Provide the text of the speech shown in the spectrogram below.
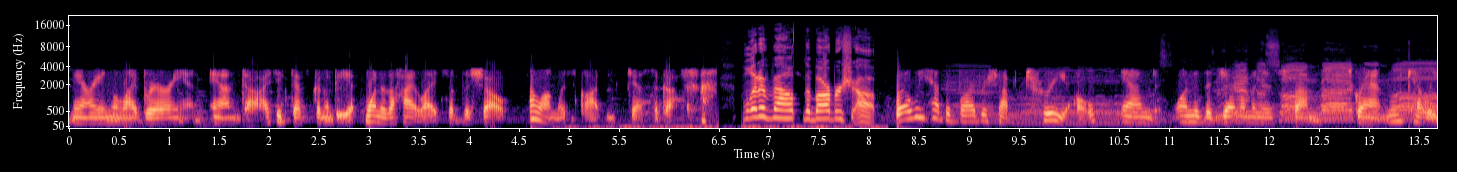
Marion the Librarian. And uh, I think that's going to be one of the highlights of the show, along with Scott and Jessica. What about the barbershop? Well, we have the barbershop trio, and one of the gentlemen is from Scranton, Kelly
